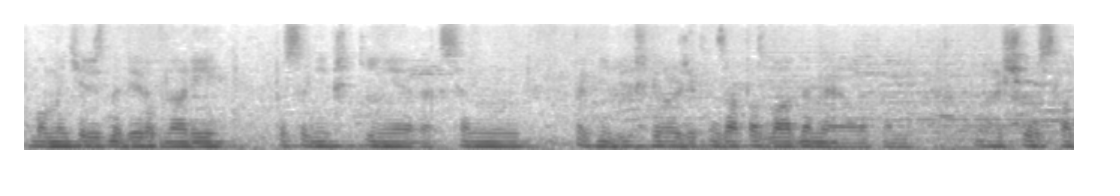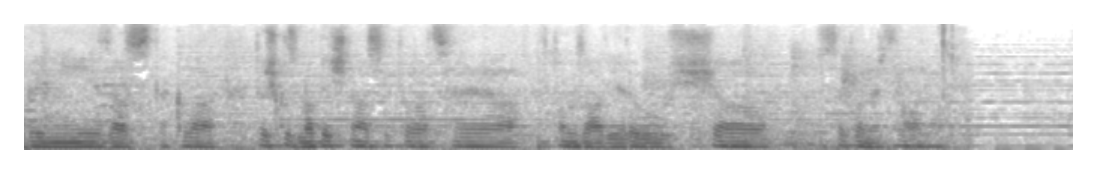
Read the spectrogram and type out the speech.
V momentě, kdy jsme vyrovnali poslední třetině, tak jsem tak mi věřil, že ten zápas zvládneme, ale tam další oslabení, zase taková trošku zmatečná situace a v tom závěru už eh, se to nezvládlo.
